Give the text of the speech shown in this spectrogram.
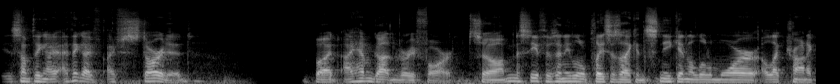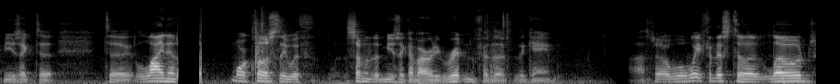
is something I, I think I've I've started, but I haven't gotten very far. So I'm going to see if there's any little places I can sneak in a little more electronic music to to line it up more closely with some of the music I've already written for the, the game. Uh, so we'll wait for this to load.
